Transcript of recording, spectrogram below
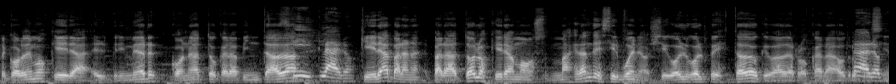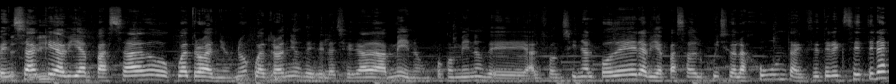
Recordemos que era el primer conato cara pintada. Sí, claro. Que era para, para todos los que éramos más grandes decir, bueno, llegó el golpe de Estado que va a derrocar a otro claro, presidente Claro, pensá que habían pasado cuatro años, ¿no? Cuatro años desde la llegada, menos, un poco menos de Alfonsín al poder, había pasado el juicio de la Junta, etcétera, etcétera,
